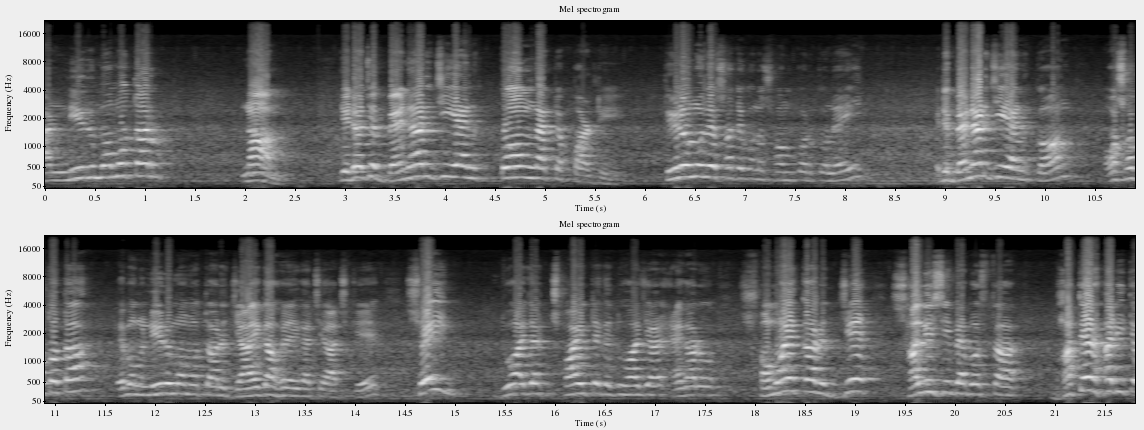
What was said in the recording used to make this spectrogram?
আর নির্মমতার নাম, যেটা হচ্ছে ব্যানার্জি অ্যান্ড কং একটা পার্টি। তৃণমূলের সাথে কোনো সম্পর্ক নেই। এটা ব্যানার্জি অ্যান্ড কং, অসততা এবং নির্মমতার জায়গা হয়ে গেছে আজকে। সেই দু ছয় থেকে দু এগারো সময়কার যে সালিসি ব্যবস্থা, ভাতের হাড়িতে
